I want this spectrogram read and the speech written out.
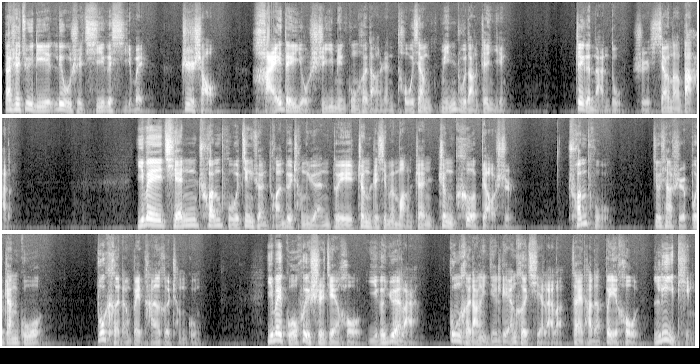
但是距离六十七个席位，至少还得有十一名共和党人投向民主党阵营，这个难度是相当大的。一位前川普竞选团队成员对政治新闻网站政客表示：“川普就像是不粘锅。”不可能被弹劾成功，因为国会事件后一个月来，共和党已经联合起来了，在他的背后力挺。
